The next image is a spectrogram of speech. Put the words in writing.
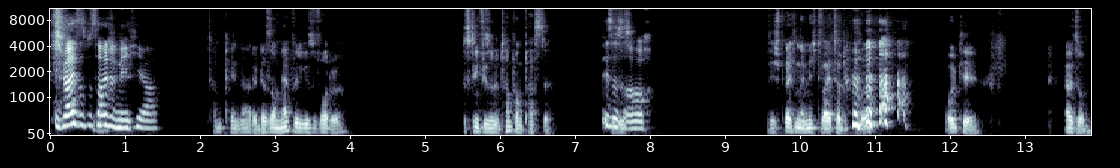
Ich weiß es bis heute nicht, ja. Tampenade, das ist auch ein merkwürdiges Wort, oder? Das klingt wie so eine Tamponpaste. Ist Das es ist- auch. Wir sprechen da nicht weiter drüber. okay. Also,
